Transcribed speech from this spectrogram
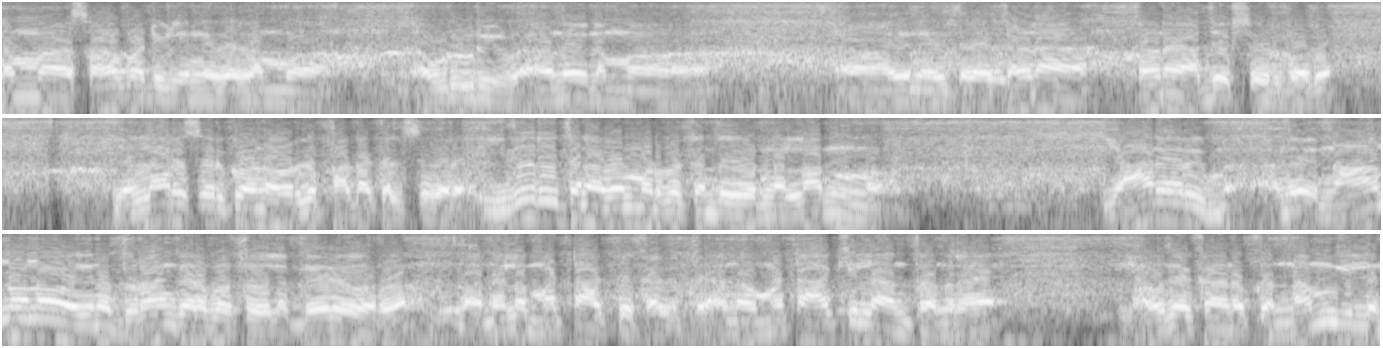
ನಮ್ಮ ಸಹಪಾಠಿಗಳು ಏನಿದ್ದಾರೆ ನಮ್ಮ ಹುಡುಗರು ಅಂದ್ರೆ ನಮ್ಮ ಏನಿದ್ದಾರೆ ಏನ್ ಹೇಳ್ತಾರೆ, ಕನ್ನಡ ಕನ್ನಡ ಅಧ್ಯಕ್ಷರು ಇರ್ಬೋದು, ಎಲ್ಲರೂ ಸೇರ್ಕೊಂಡು ಅವ್ರಿಗೆ ಪಾಠ ಕಲಿಸಿದ್ದಾರೆ. ಇದೇ ರೀತಿ ನಾವೇನ್ ಮಾಡ್ಬೇಕಂತ ಇವ್ರನ್ನೆಲ್ಲಾನು ಯಾರ್ಯಾರು ಅಂದ್ರೆ ನಾನು ಏನು ದುರಾಂಕಾರ ಬರ್ತದಲ್ಲ ಬೇರೆಯವರು, ಅವನ್ನೆಲ್ಲ ಮಟ್ಟ ಹಾಕ್ಬೇಕಾಗುತ್ತೆ. ನಾವು ಮಟ್ಟ ಹಾಕಿಲ್ಲ ಅಂತಂದ್ರೆ ಯಾವುದೇ ಕಾರಣಕ್ಕೂ ನಮ್ಗೆ ಇಲ್ಲಿ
